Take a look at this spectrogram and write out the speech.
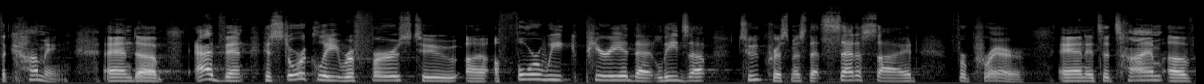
the coming. And uh, Advent historically refers to uh, a four week period that leads up to Christmas that's set aside for prayer. And it's a time of,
